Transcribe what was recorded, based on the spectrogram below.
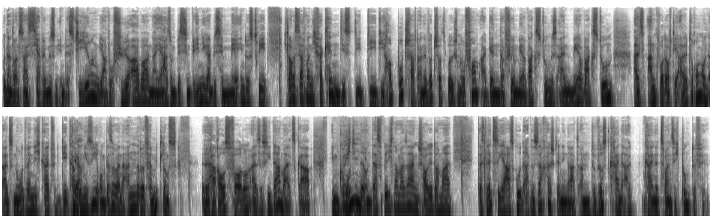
Und ansonsten heißt es ja, wir müssen investieren. Ja, wofür aber? Naja, so ein bisschen weniger, ein bisschen mehr Industrie. Ich glaube, das darf man nicht verkennen. Die, die, die, die Hauptbotschaft einer wirtschaftspolitischen Reformagenda für mehr Wachstum ist ein mehr Wachstum als Antwort auf die Alterung und als Notwendigkeit für die Dekarbonisierung. Ja. Das ist aber eine andere Vermittlungs Herausforderung, als es sie damals gab. Im Richtig. Grunde, und das will ich nochmal sagen, schau dir doch mal das letzte Jahresgutachten des Sachverständigenrats an. Du wirst keine, keine 20 Punkte finden.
